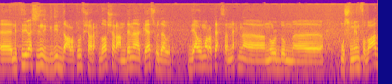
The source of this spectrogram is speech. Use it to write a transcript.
آه، نبتدي بقى ال season الجديد ده على طول في شهر 11 عندنا كاس ودوري. دي أول مرة تحصل إن إحنا نلضم آه، موسمين في بعض.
